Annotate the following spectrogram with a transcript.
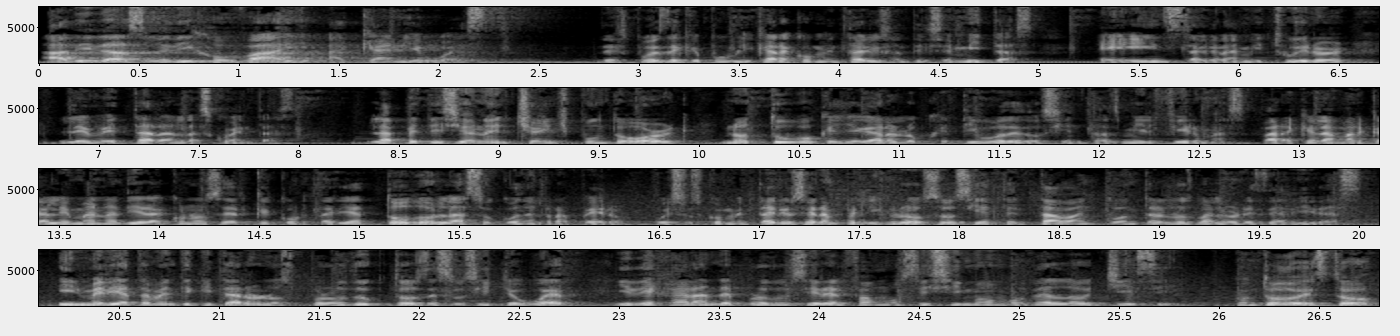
Adidas le dijo bye a Kanye West después de que publicara comentarios antisemitas e Instagram y Twitter le vetaran las cuentas. La petición en change.org no tuvo que llegar al objetivo de 200.000 firmas para que la marca alemana diera a conocer que cortaría todo lazo con el rapero, pues sus comentarios eran peligrosos y atentaban contra los valores de Adidas. Inmediatamente quitaron los productos de su sitio web y dejarán de producir el famosísimo modelo Yeezy. Con todo esto,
